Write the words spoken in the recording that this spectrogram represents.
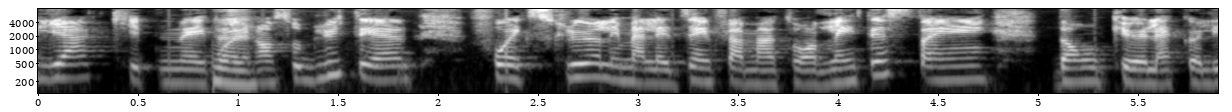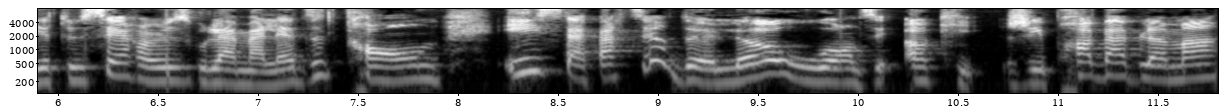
cœliaque, qui est une intolérance au gluten. Faut exclure les maladies inflammatoires de l'intestin, donc euh, la colite ulcéreuse ou la maladie de Crohn. Et c'est à partir de là où on dit, OK, j'ai probablement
